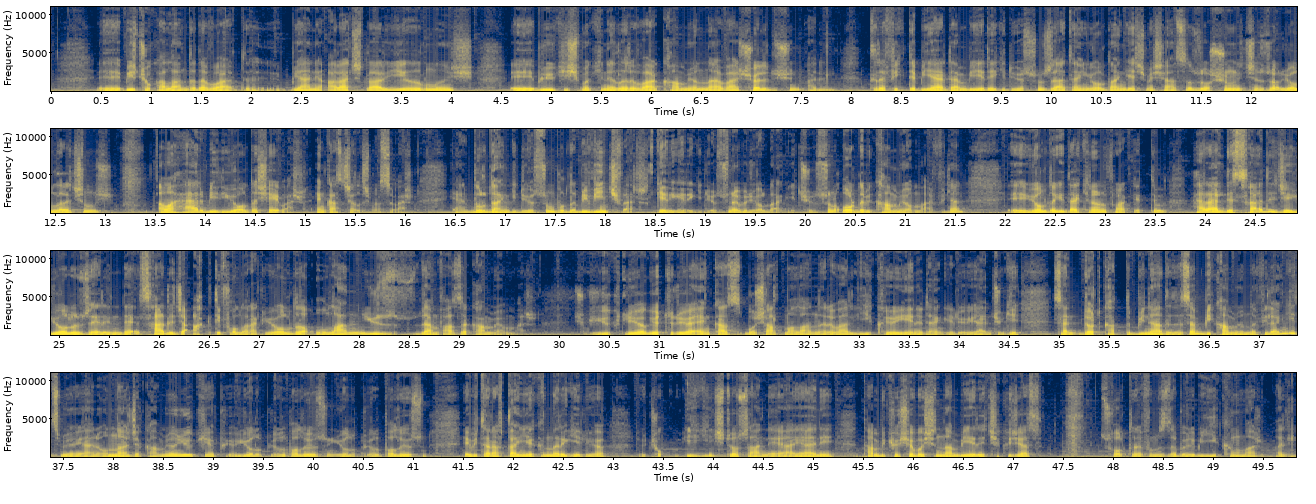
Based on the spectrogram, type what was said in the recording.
E, birçok alanda da vardı. Yani araçlar yığılmış, e, büyük iş makineleri var, kamyonlar var. Şöyle düşün Halil, trafikte bir yerden bir yere gidiyorsun. Zaten yoldan geçme şansın zor. Şunun için zor. Yollar açılmış. Ama her bir yolda şey var. Enkaz çalışması var. Yani buradan gidiyorsun. Burada bir vinç var. Geri geri gidiyorsun. Öbür yoldan geçiyorsun. Orada bir kamyon var filan. E, yolda giderken onu fark ettim. Herhalde sadece yol üzerinde sadece aktif olarak yolda olan yüzden fazla kamyon var. Çünkü yüklüyor götürüyor enkaz boşaltma alanları var yıkıyor yeniden geliyor. Yani çünkü sen dört katlı binada desen bir kamyonla falan gitmiyor yani onlarca kamyon yük yapıyor. Yolup yolup alıyorsun yolup yolup alıyorsun. E bir taraftan yakınları geliyor. E, çok ilginçti o sahne ya yani tam bir köşe başından bir yere çıkacağız. Sol tarafımızda böyle bir yıkım var. Hadi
